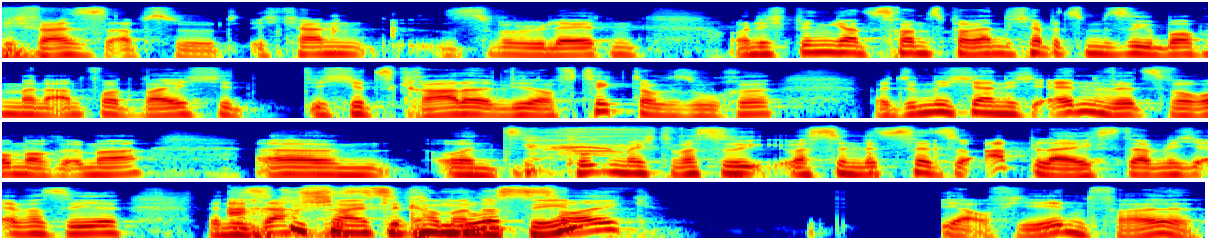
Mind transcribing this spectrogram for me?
Ich weiß es absolut. Ich kann super relaten. Und ich bin ganz transparent. Ich habe jetzt ein bisschen gebraucht mit meiner Antwort, weil ich dich jetzt gerade wieder auf TikTok suche, weil du mich ja nicht adden willst, warum auch immer. Ähm, und gucken möchte, was du, was du in letzter Zeit so ablikest, damit ich einfach sehe, wenn du Ach du sagst, es Scheiße, kann man das sehen? Zeug. Ja, auf jeden Fall.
